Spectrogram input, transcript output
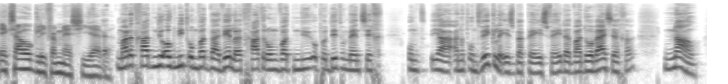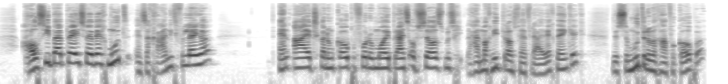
ik zou ook liever Messi hebben. Maar het gaat nu ook niet om wat wij willen. Het gaat erom wat nu op dit moment zich ont- ja, aan het ontwikkelen is bij PSV. Dat, waardoor wij zeggen, nou, als hij bij PSV weg moet en ze gaan niet verlengen... en Ajax kan hem kopen voor een mooie prijs... of zelfs misschien... Hij mag niet transfervrij weg, denk ik. Dus ze moeten hem gaan verkopen.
